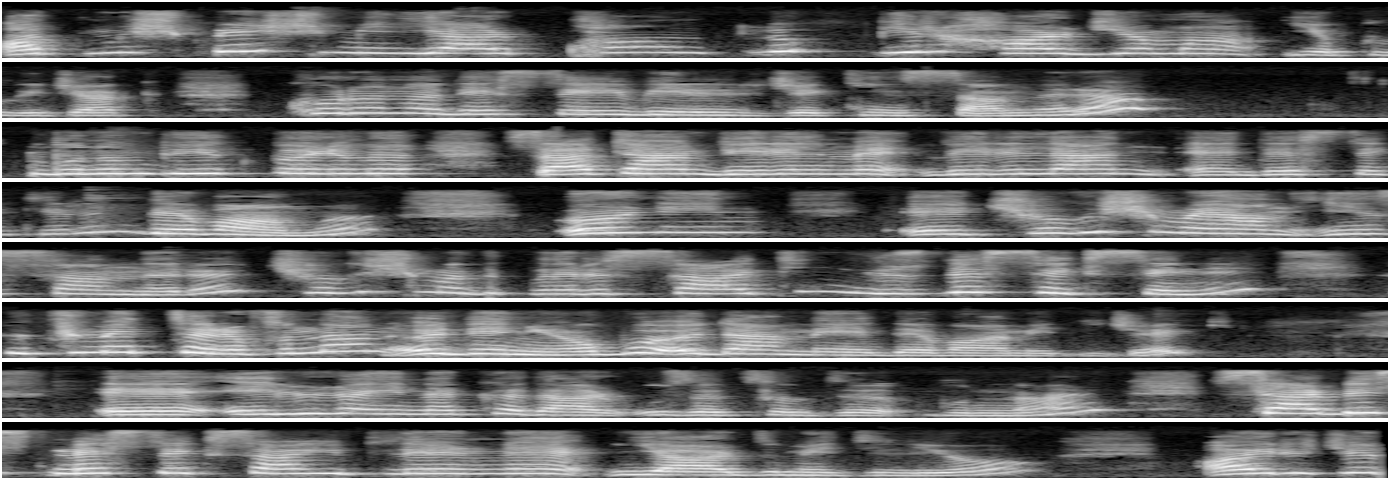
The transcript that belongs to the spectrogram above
65 milyar poundluk bir harcama yapılacak. Korona desteği verilecek insanlara. Bunun büyük bölümü zaten verilme, verilen e, desteklerin devamı. Örneğin e, çalışmayan insanlara çalışmadıkları saatin yüzde sekseni hükümet tarafından ödeniyor. Bu ödenmeye devam edecek. E, Eylül ayına kadar uzatıldı bunlar. Serbest meslek sahiplerine yardım ediliyor. Ayrıca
